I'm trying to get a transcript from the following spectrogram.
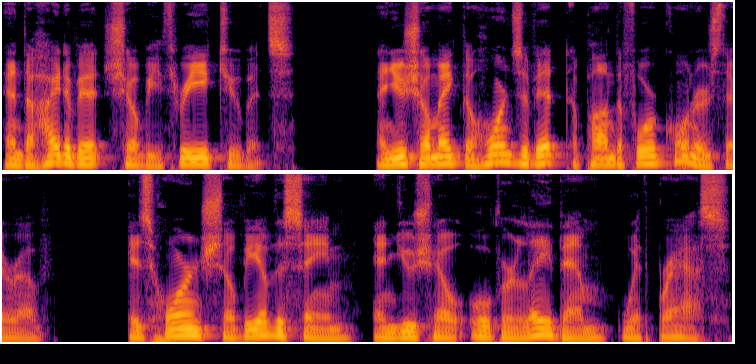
and the height of it shall be three cubits and you shall make the horns of it upon the four corners thereof. His horns shall be of the same, and you shall overlay them with brass.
